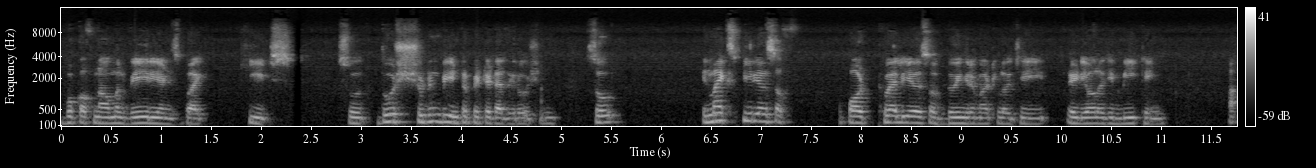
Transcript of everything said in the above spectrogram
book of normal variants by Keats. So those shouldn't be interpreted as erosion. So in my experience of about 12 years of doing rheumatology, radiology meeting, I,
